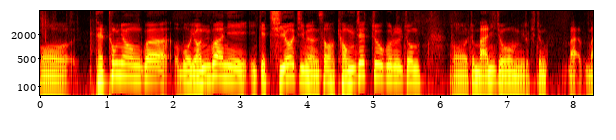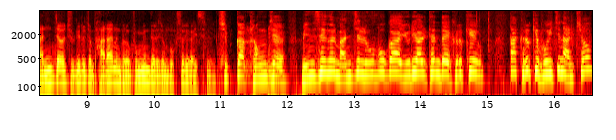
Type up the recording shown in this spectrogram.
어 대통령과 뭐 연관이 이렇게 지어지면서 경제 쪽을 좀 어, 좀 많이 좀 이렇게 좀 만져주기를 좀 바라는 그런 국민들의 좀 목소리가 있습니다. 집값, 경제, 민생을 만질 후보가 유리할 텐데 그렇게 딱 그렇게 보이진 않죠?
